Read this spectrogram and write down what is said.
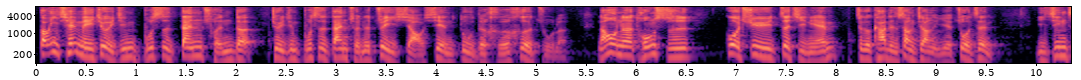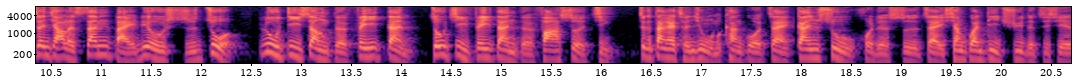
到一千枚就已经不是单纯的，就已经不是单纯的最小限度的核核组了。然后呢，同时过去这几年，这个卡登上将也作证，已经增加了三百六十座陆地上的飞弹洲际飞弹的发射井。这个大概曾经我们看过，在甘肃或者是在相关地区的这些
